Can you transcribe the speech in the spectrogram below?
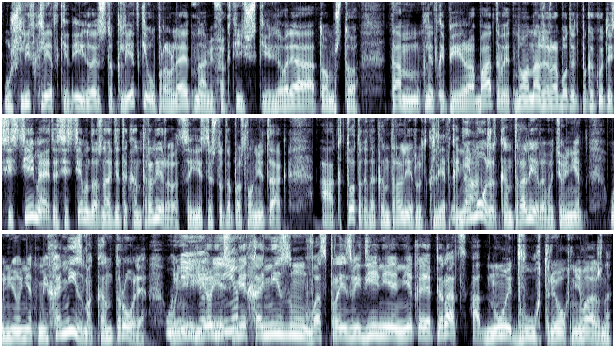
ушли в клетки и говорят, что клетки управляют нами фактически. Говоря о том, что там клетка перерабатывает, но она же работает по какой-то системе, а эта система должна где-то контролироваться, если что-то пошло не так. А кто тогда контролирует? Клетка да. не может контролировать. У нее нет, у нее нет механизма контроля. У, у нее, нее есть нет... механизм воспроизведение некой операции. Одной, двух, трех, неважно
